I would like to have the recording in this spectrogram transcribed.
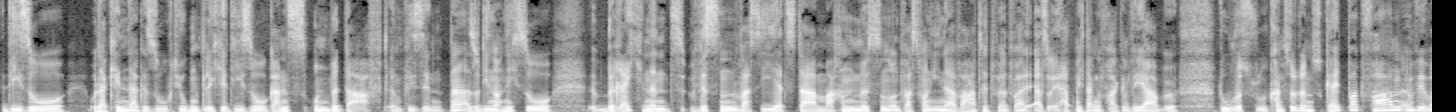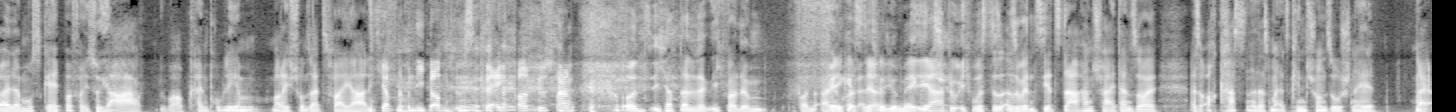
die so, oder Kinder gesucht, Jugendliche, die so ganz unbedarft irgendwie sind. Ne? Also die noch nicht so berechnend wissen, was sie jetzt da machen müssen und was von ihnen erwartet wird. Weil, also er hat mich dann gefragt, irgendwie, ja, äh, du, was, kannst du denn Skateboard fahren? Irgendwie, weil der muss Skateboard fahren. Ich so, ja, überhaupt kein Problem. Mache ich schon seit zwei Jahren. Ich habe noch nie auf dem Skateboard gestanden. Und ich habe dann wirklich von einem von einem Fake it aus der, until you make it. Ja, du, ich wusste es, also wenn es jetzt daran scheitern soll, also auch krass, ne, dass man als Kind schon so schnell, naja,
